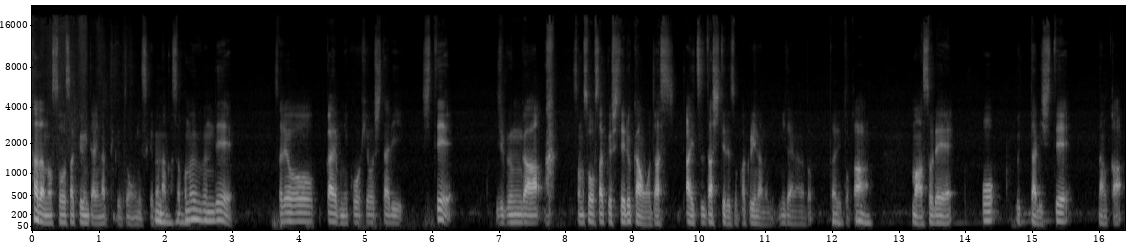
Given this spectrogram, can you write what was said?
ただの創作みたいになってくると思うんですけど、うん。なんかそこの部分でそれを外部に公表したりして自分が その創作してる感を出しあいつ出してるぞパクリなのにみたいなのだったりとか、まあそれを売ったりしてなんか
